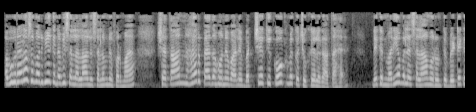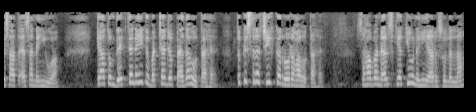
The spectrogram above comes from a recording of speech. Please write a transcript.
ابو حرارا سے مربی ہے کہ نبی صلی اللہ علیہ وسلم نے فرمایا، شیطان ہر پیدا ہونے والے بچے کی کوکھ میں کچوکے لگاتا ہے، لیکن مریم علیہ السلام اور ان کے بیٹے کے ساتھ ایسا نہیں ہوا۔ کیا تم دیکھتے نہیں کہ بچہ جب پیدا ہوتا ہے تو کس طرح چیخ کر رو رہا ہوتا ہے؟ صحابہ نے ارض کیا، کیوں نہیں یا رسول اللہ؟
